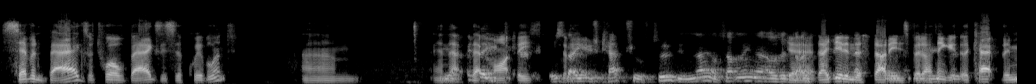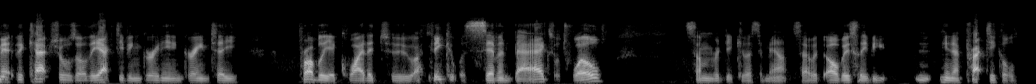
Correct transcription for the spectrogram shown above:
seven bags or twelve bags is equivalent, um, and Yeah, that that might be. Some, They used capsules too, didn't they, or something? That was a yeah, dose- they did in the studies, but I think the cap the met the capsules or the active ingredient in green tea probably equated to I think it was seven bags or twelve, some ridiculous amount. So it'd obviously be you know practical,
